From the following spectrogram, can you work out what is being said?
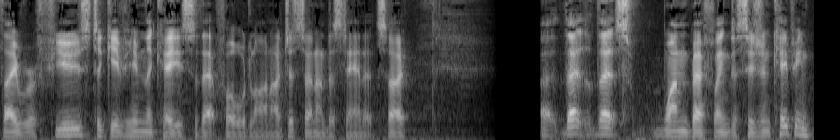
they refuse to give him the keys to that forward line. I just don't understand it. So uh, that that's one baffling decision. Keeping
